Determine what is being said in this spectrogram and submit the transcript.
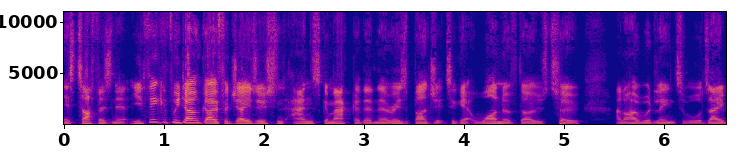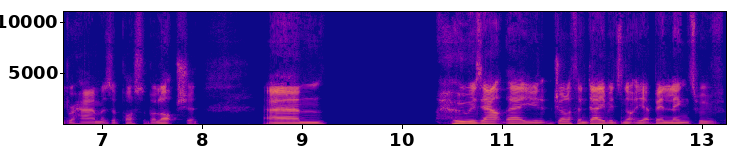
It's tough, isn't it? You think if we don't go for Jesus and, and Scamacca, then there is budget to get one of those two. And I would lean towards Abraham as a possible option. Um, who is out there? You, Jonathan David's not yet been linked with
